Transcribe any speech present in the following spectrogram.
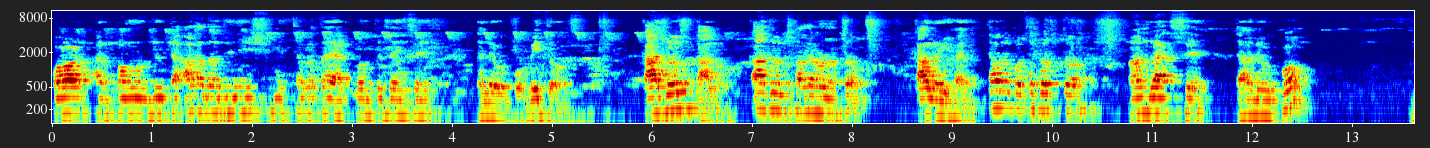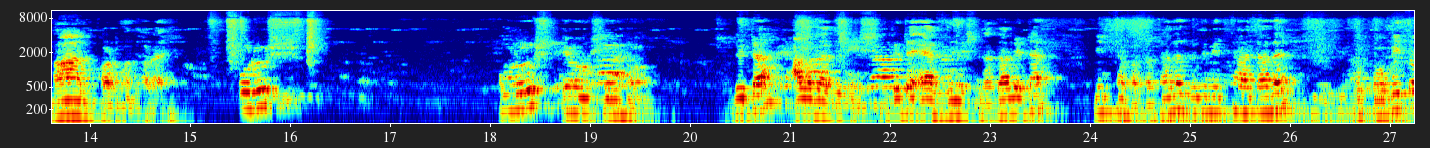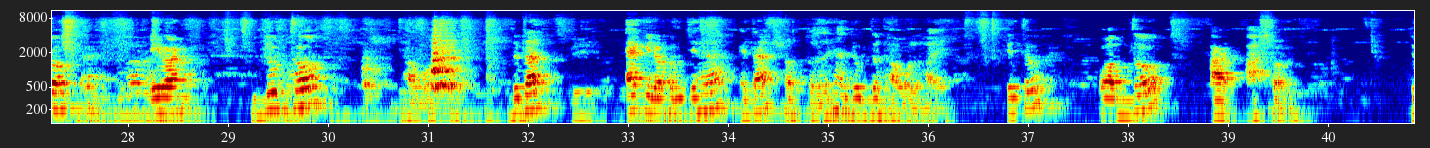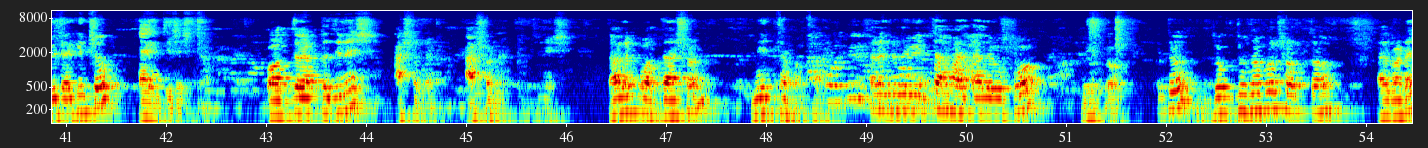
কর আর কমল দুইটা আলাদা জিনিস। মিথ্যা কথা এক বলতে চাইছে, তাহলে উপমিত। কাজল, কালো। কাজল সাধারণত কালোই হয়। তাহলে কথা সত্য। মান রাখছে, তাহলে উপ মান কর্ম ধরায় পুরুষ পুরুষ এবং সিংহ। দুইটা আলাদা জিনিস, দুইটা এক জিনিস না। তাহলে এটা মিথ্যা কথা। তাহলে যদি মিথ্যা হয়, তাহলে পবিত এবার দুগ্ধ, ধবল। দুটার একই রকম চেহারা, এটা সত্য। যে হ্যাঁ দুগ্ধ, ধবল হয়। কিন্তু পদ্ম আর আসন, দুইটা কিন্তু এক জিনিস না। পদ্ম একটা জিনিস, আসন আসন একটা জিনিস। তাহলে পদ্মাসন মিথ্যা কথা। তাহলে যদি মিথ্যা হয়, তাহলে উপ কিন্তু দুগ্ধ ধবল সত্য, তার মানে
